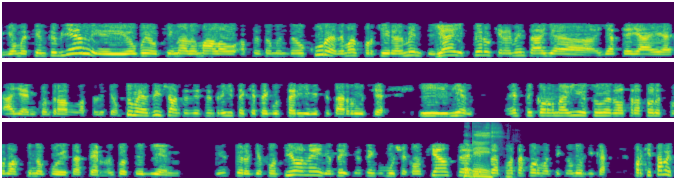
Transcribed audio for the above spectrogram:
yo me siento bien y yo veo que nada malo absolutamente ocurre, además porque realmente, ya espero que realmente haya, ya se haya, haya encontrado la solución. Tú me has dicho antes de esta entrevista que te gustaría visitar Rusia, y bien, este coronavirus es una de las razones por las que no puedes hacerlo, entonces bien. Yo espero que funcione, yo, te, yo tengo mucha confianza en esta plataforma tecnológica, porque sabes,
